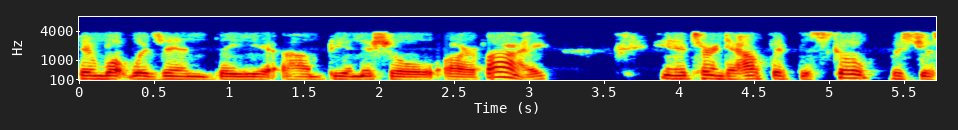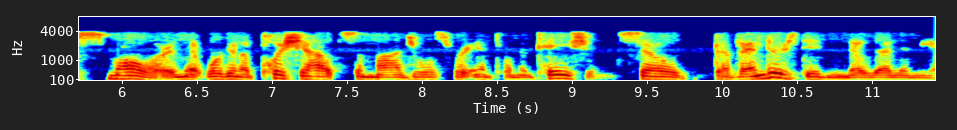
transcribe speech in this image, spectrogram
than what was in the um, the initial RFI. And it turned out that the scope was just smaller and that we're going to push out some modules for implementation. So the vendors didn't know that in the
